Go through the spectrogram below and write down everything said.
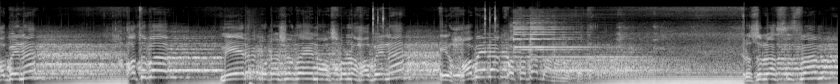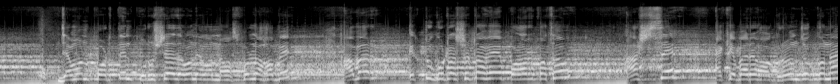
হবে না, অথবা মেয়েরা গোটা সোটা হয়ে নামাজ পড়লে হবে না, এই হবে না কথাটা বানানো কথা। রসুল্লাহ ইসলাম যেমন পড়তেন, পুরুষরা যেমন এমন নামাজ পড়লে হবে। আবার একটু গোটাসোটা হয়ে পড়ার কথাও আসছে, একেবারে অগ্রহণযোগ্য না।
